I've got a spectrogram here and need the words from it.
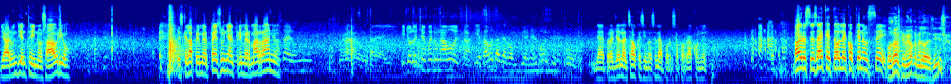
Llevar un diente dinosaurio. Es que la primer pezuña, el primer marrano. y yo lo eché fue en una bolsa y esa bolsa se rompió en el bolso. Ya, pero ya lo he alzado que si no se le apor- se aporrea con él. Padre, usted sabe que todos le copian a usted. Vos sos el primero que me lo decís.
